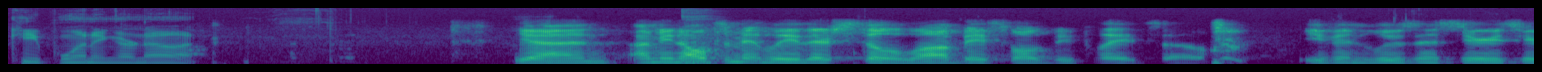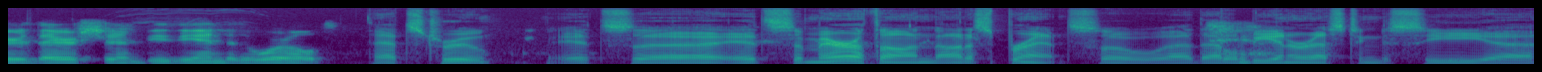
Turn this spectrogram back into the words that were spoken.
keep winning or not. Yeah, and I mean, ultimately, there's still a lot of baseball to be played, so even losing a series here or there shouldn't be the end of the world. That's true. It's uh, it's a marathon, not a sprint. So uh, that'll be interesting to see uh,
